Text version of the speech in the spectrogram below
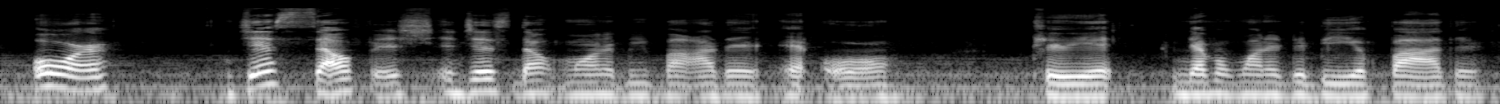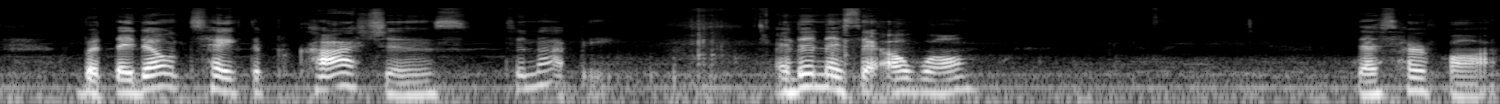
or just selfish and just don't want to be bothered at all. Period. Never wanted to be a father, but they don't take the precautions to not be. And then they say, "Oh well, that's her fault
